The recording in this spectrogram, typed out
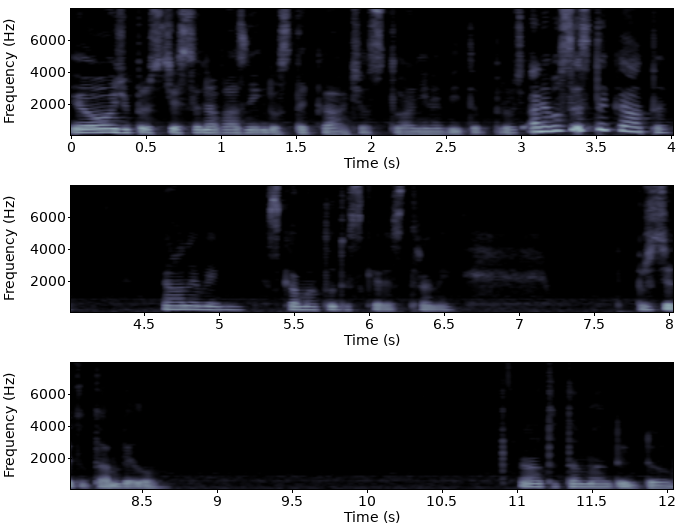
Jo, že prostě se na vás někdo steká často, ani nevíte proč. A nebo se stekáte. Já nevím, s kama to jde z které strany. Prostě to tam bylo. A to tam má kdo.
